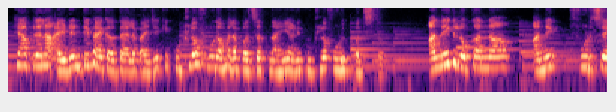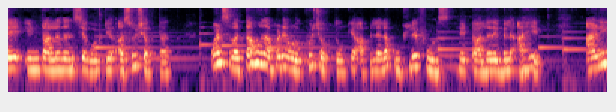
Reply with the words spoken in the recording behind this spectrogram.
हे आपल्याला आयडेंटिफाय करता यायला पाहिजे की कुठलं फूड आम्हाला पचत नाही आणि कुठलं फूड पचतं. अनेक लोकांना अनेक फूडचे इनटॉलरन्सच्या गोष्टी असू शकतात. पण स्वतःहून आपण ओळखू शकतो की आपल्याला कुठले फूड्स हे टॉलरेबल आहेत. आणि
